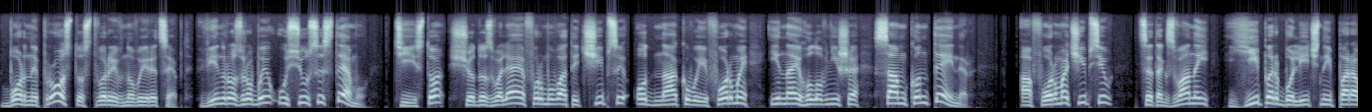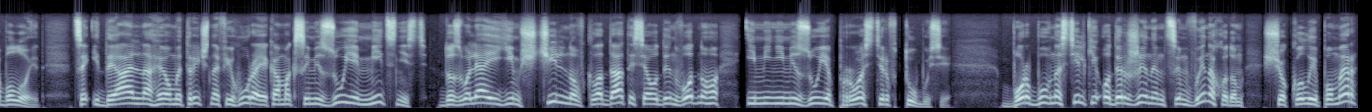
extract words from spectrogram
Бор не просто створив новий рецепт, він розробив усю систему. Тісто, що дозволяє формувати чіпси однакової форми і, найголовніше, сам контейнер. А форма чіпсів – це так званий гіперболічний параболоїд. Це ідеальна геометрична фігура, яка максимізує міцність, дозволяє їм щільно вкладатися один в одного і мінімізує простір в тубусі. Бор був настільки одержиним цим винаходом, що коли помер,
